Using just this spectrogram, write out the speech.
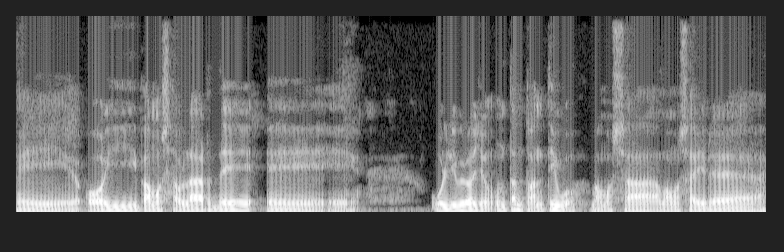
Eh, hoy vamos a hablar de eh, un libro un tanto antiguo. Vamos a, vamos a ir eh,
